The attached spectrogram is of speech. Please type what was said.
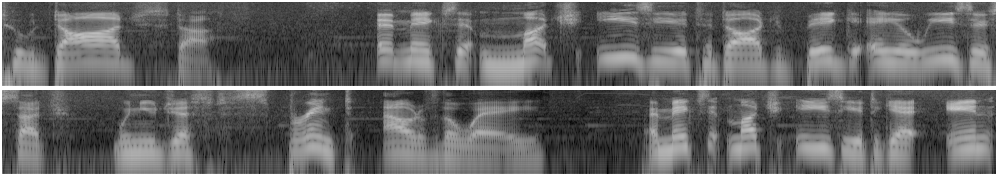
to dodge stuff. It makes it much easier to dodge big AoEs or such when you just sprint out of the way. It makes it much easier to get in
